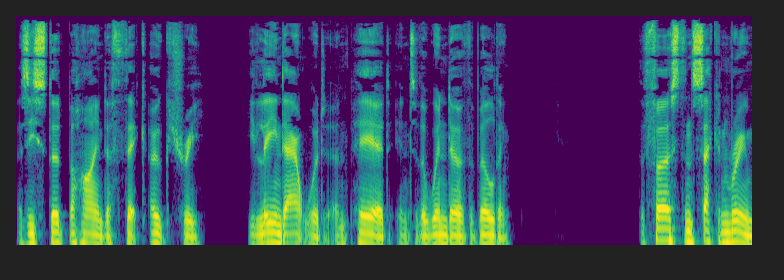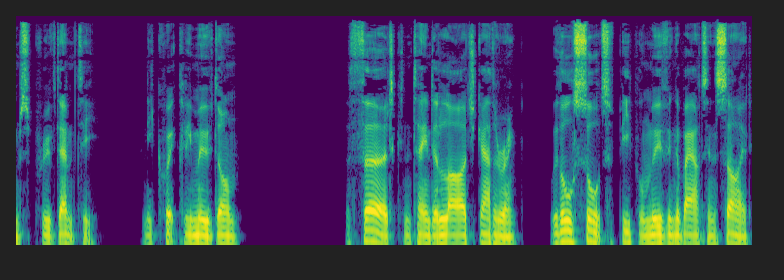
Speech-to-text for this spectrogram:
As he stood behind a thick oak tree, he leaned outward and peered into the window of the building. The first and second rooms proved empty, and he quickly moved on. The third contained a large gathering, with all sorts of people moving about inside,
